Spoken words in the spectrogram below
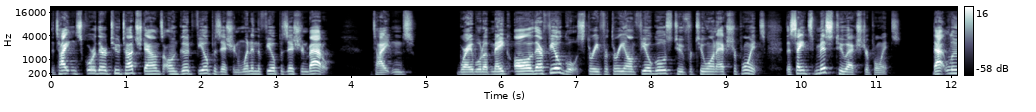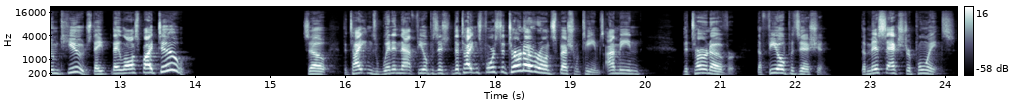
The Titans scored their two touchdowns on good field position, winning the field position battle. The Titans were able to make all of their field goals three for three on field goals, two for two on extra points. The Saints missed two extra points. That loomed huge. They, they lost by two. So the Titans winning that field position. The Titans forced a turnover on special teams. I mean, the turnover, the field position, the missed extra points.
